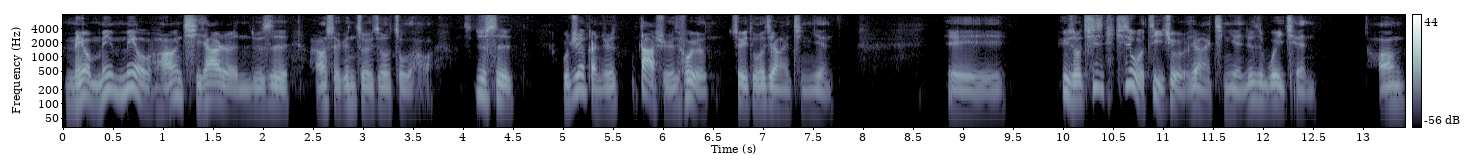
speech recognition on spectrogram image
没有没有没有，好像其他人就是好像随便做一做做得好。就是我觉得感觉大学会有最多这样的经验。诶，比如说，其实其实我自己就有这样的经验，就是我以前好像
